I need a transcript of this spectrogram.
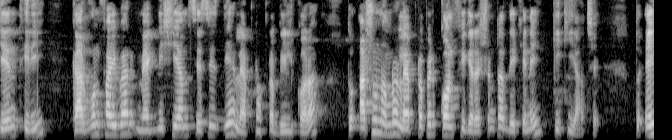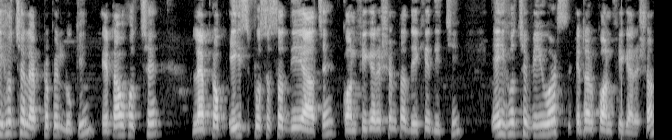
Gen three carbon fibre magnesium chassis দিয়ে ল্যাপটপটা বিল্ড করা। তো আসুন আমরা ল্যাপটপের কনফিগারেশনটা দেখে নেই, কি কি আছে। তো এই হচ্ছে ল্যাপটপের লুকিং এটাও হচ্ছে ল্যাপটপ এইচ প্রসেসর দিয়ে আছে কনফিগারেশনটা দেখে দিচ্ছি। এই হচ্ছে ভিউয়ার্স এটার কনফিগারেশন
